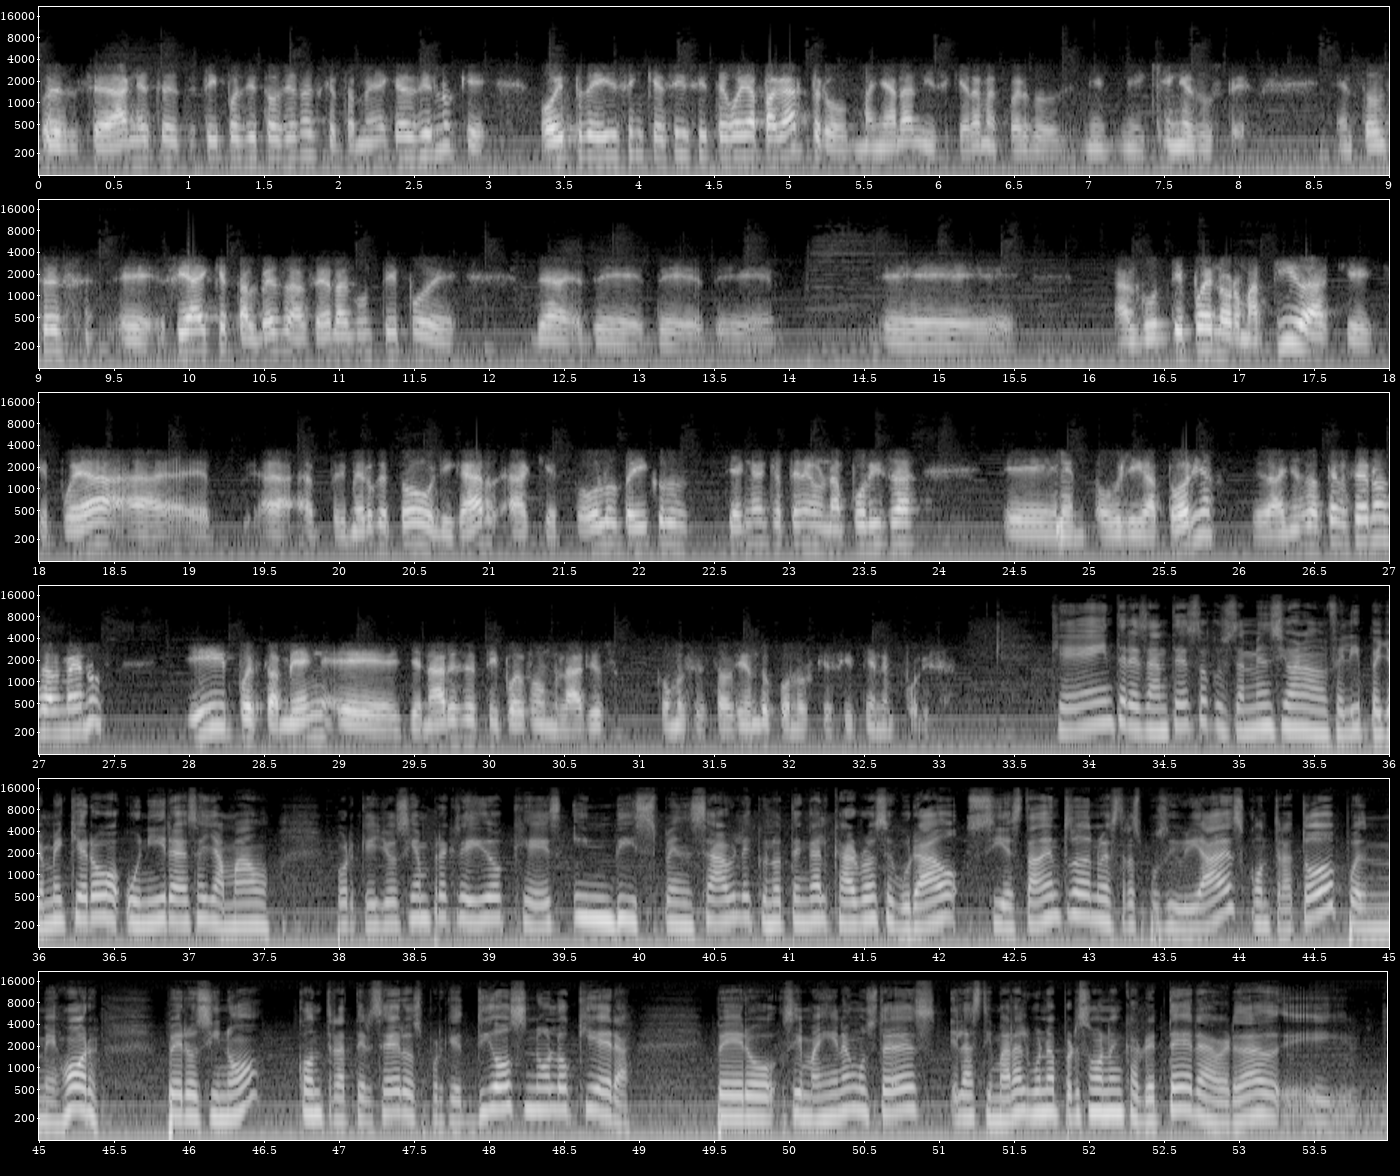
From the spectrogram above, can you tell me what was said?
pues se dan este tipo de situaciones que también hay que decirlo, que hoy te dicen que sí, sí te voy a pagar, pero mañana ni siquiera me acuerdo ni, quién es usted. Entonces, eh, sí hay que tal vez hacer algún tipo de, de, eh, algún tipo de normativa que, pueda, primero que todo, obligar a que todos los vehículos tengan que tener una póliza eh, obligatoria de daños a terceros al menos, y pues también llenar ese tipo de formularios como se está haciendo con los que sí tienen póliza. Qué interesante esto que usted menciona, don Felipe. Yo me quiero unir a ese llamado porque yo siempre he creído que es indispensable que uno tenga el carro asegurado. Si está dentro de nuestras posibilidades, contra todo, pues mejor. Pero si no, contra terceros, porque Dios no lo quiera. Pero se imaginan ustedes lastimar a alguna persona en carretera, ¿verdad?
